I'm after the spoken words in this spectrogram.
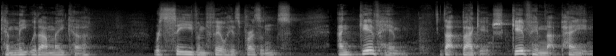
can meet with our Maker, receive and feel His presence, and give Him that baggage, give Him that pain,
